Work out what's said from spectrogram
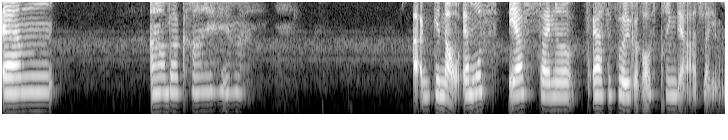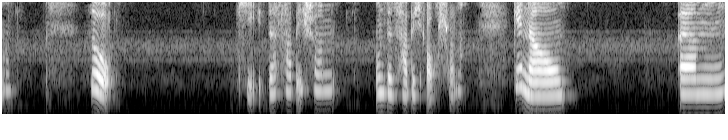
ähm, aber gerade. Äh, genau, er muss erst seine erste Folge rausbringen, der Adlerjunge. So. Okay, das habe ich schon. Und das habe ich auch schon. Genau. Ähm,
